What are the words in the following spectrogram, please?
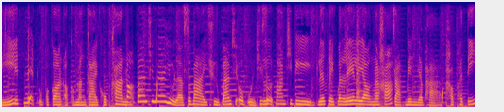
นี้ฟิตเนสอุปกรณ์ออกกำลังกายครบครันเพราะบ้านที่แม่อยู่แล้วสบาย คือบ้านที่อบอุ่นที่สุเลืดอกบ้านที่ดี เลือกเล็กวันเล่ระยองนะคะ จากเบญญาภา Property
